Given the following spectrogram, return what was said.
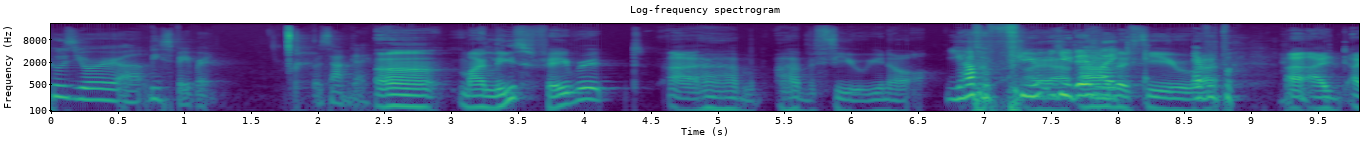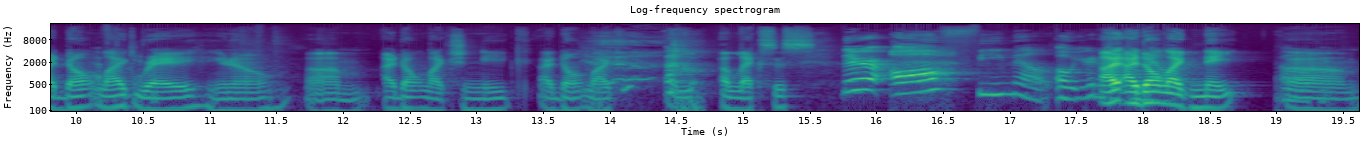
who's your uh, least favorite for sound guy? Uh, my least favorite, I have I have a few. You know, You have a few. I, you didn't I have like a few. uh, everybody. I, I I don't like Rae. You know, um, I don't like Shanique. I don't like Ale- Alexis. They're all female. Oh, you're gonna. I, I don't like Nate. Oh, okay. Um,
